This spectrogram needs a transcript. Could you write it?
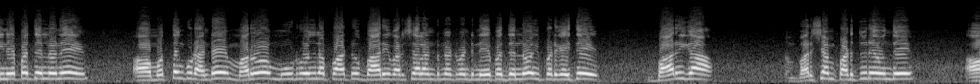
ఈ నేపథ్యంలోనే మొత్తం కూడా అంటే మరో మూడు రోజుల పాటు భారీ వర్షాలు అంటున్నటువంటి నేపథ్యంలో ఇప్పటికైతే భారీగా వర్షం పడుతూనే ఉంది. ఆ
